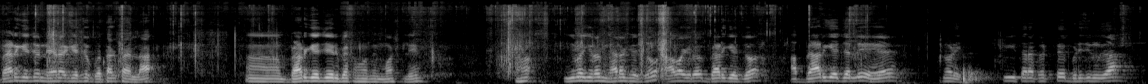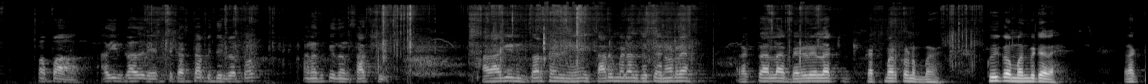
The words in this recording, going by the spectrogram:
ಬ್ರಾಡ್ ಗೇಜು ನೇರ ಗೇಜು ಗೊತ್ತಾಗ್ತಾ ಇಲ್ಲ. ಬ್ರಾಡ್ ಗೇಜ್ ಇರಬೇಕು ಅನ್ನೋದು ಮೋಸ್ಟ್ಲಿ ಹಾಂ ಇವಾಗಿರೋದು ನ್ಯಾರೋ ಗೇಜು ಆವಾಗಿರೋದು ಬ್ರಾಡ್ ಗೇಜು ಆ ಬ್ರಾಡ್ ಗೇಜಲ್ಲಿ ನೋಡಿ, ಈ ಥರ ಕಟ್ಟೆ ಬಿಡಿಜಿಲ್ಗ ಪಾಪ, ಆಗಿನ ಕಾಲದಲ್ಲಿ ಎಷ್ಟು ಕಷ್ಟ ಬಿದ್ದಿರಬೇಕು ಅನ್ನೋದಕ್ಕೆ ಇದೊಂದು ಸಾಕ್ಷಿ. ಹಾಗಾಗಿ ನಿಮ್ಗೆ ತೋರಿಸ್ತಾ ಇದ್ದೀನಿ, ಈ ಕಾಡು ಮೆಡಲ್ ಜೊತೆ ನೋಡ್ರೆ ರಕ್ತ ಎಲ್ಲ ಬೆರಳೆಲ್ಲ ಕಟ್ ಮಾಡ್ಕೊಂಡು ಕುಯ್ಕೊಂಡು ಬಂದುಬಿಟ್ಟವೆ. ರಕ್ತ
